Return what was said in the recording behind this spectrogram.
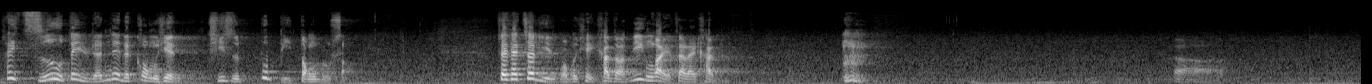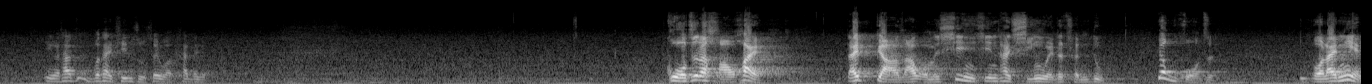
所以植物对人类的贡献其实不比动物少。所以在这里我们可以看到，另外再来看，啊、呃，因为他这个不太清楚，所以我看这个果子的好坏，来表达我们信心和行为的程度。用果子，我来念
